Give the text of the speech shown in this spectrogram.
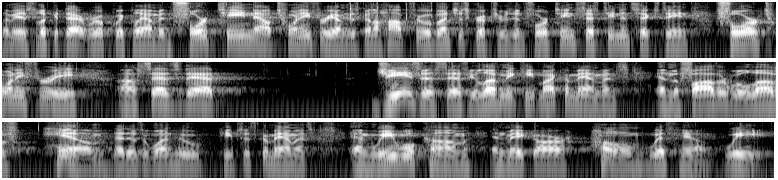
let me just look at that real quickly. I'm in 14, now 23. I'm just going to hop through a bunch of scriptures. In 14, 15, and 16, 423 uh, says that Jesus said, If you love me, keep my commandments, and the Father will love him, that is the one who keeps his commandments, and we will come and make our home with him. We.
